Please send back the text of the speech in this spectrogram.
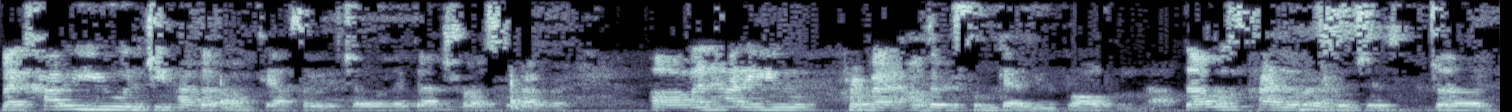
like, how do you and G have that confianza with each other, like that trust, whatever? Um, and how do you prevent others from getting involved in that? That was kind of like the, the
